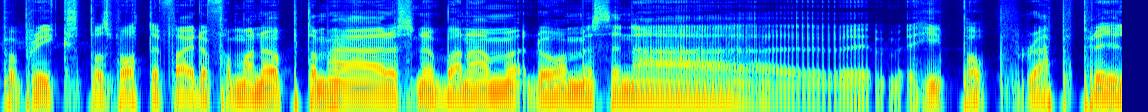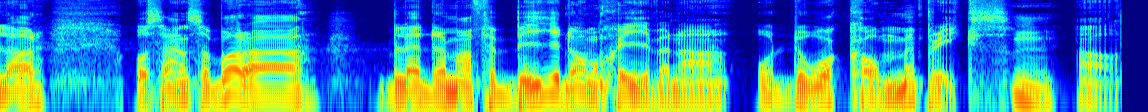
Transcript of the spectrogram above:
på Prix på Spotify, då får man upp de här snubbarna då med sina eh, hiphop-rap-prylar. Och sen så bara bläddrar man förbi de skivorna och då kommer Prix. Ja.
